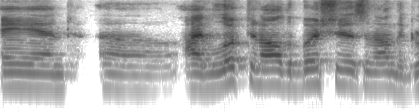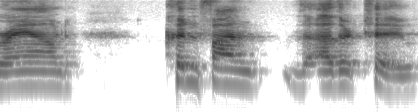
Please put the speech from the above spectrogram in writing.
And uh, I looked in all the bushes and on the ground, couldn't find the other two.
